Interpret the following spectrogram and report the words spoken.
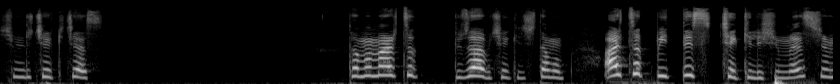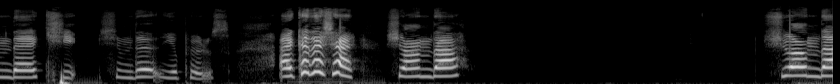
Şimdi çekeceğiz. Tamam artık güzel bir çekiliş tamam. Artık bitti çekilişimiz. Şimdi kişi şimdi yapıyoruz. Arkadaşlar şu anda şu anda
